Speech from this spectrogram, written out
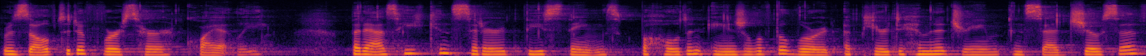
resolved to divorce her quietly. But as he considered these things, behold, an angel of the Lord appeared to him in a dream and said, Joseph,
